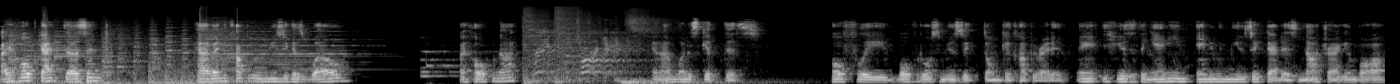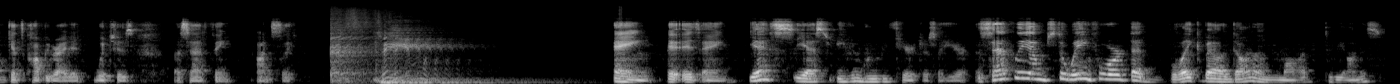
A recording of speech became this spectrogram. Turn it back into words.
I hope that doesn't have any copyright music as well. I hope not. And I'm gonna skip this. Hopefully both of those music don't get copyrighted. And here's the thing, any anime music that is not Dragon Ball gets copyrighted, which is a sad thing, honestly. Aang. It is Aang. Yes, yes, even RWBY characters are here. Sadly, I'm still waiting for that Blake Belladonna mod, to be honest.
